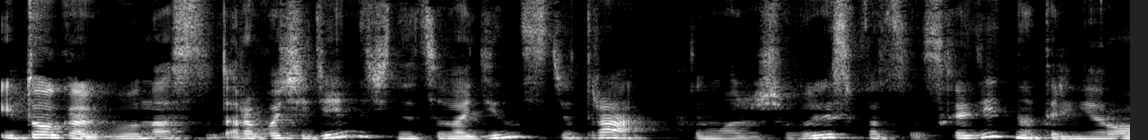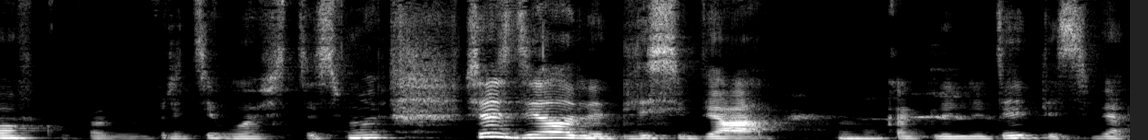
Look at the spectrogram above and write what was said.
И то, как бы у нас рабочий день начинается в 11 утра. Ты можешь выспаться, сходить на тренировку, как бы прийти в офис. То есть мы все сделали для себя ну, как для людей, для себя.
